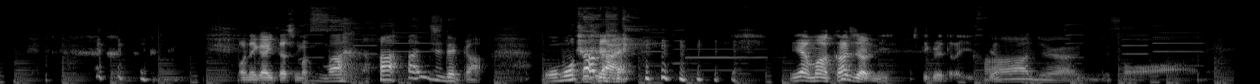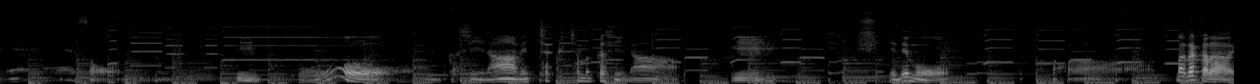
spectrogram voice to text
お願いいたします。まあマジでか重たない？いや、まあカジュアルに来てくれたらいいですよ。カジュアルにそうねそうねうん。どう？難しいな。めちゃくちゃ難しいな。うん。いやでもあー。まあだから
